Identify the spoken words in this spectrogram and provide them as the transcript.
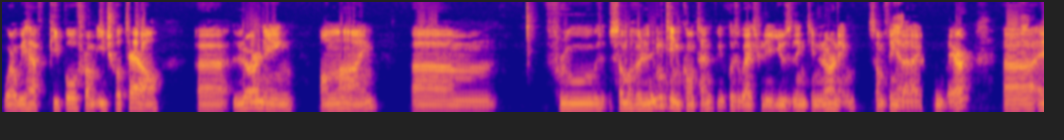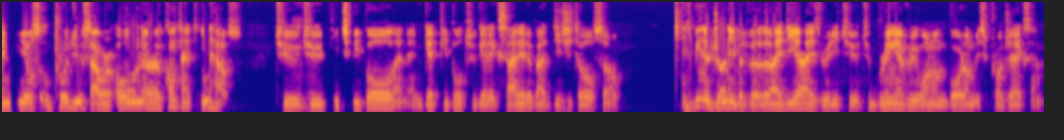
where we have people from each hotel uh, learning online um, through some of the LinkedIn content because we actually use LinkedIn Learning, something yeah. that I learned there, uh, and we also produce our own uh, content in house to mm-hmm. to teach people and, and get people to get excited about digital. So it's been a journey, but the, the idea is really to to bring everyone on board on these projects. And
